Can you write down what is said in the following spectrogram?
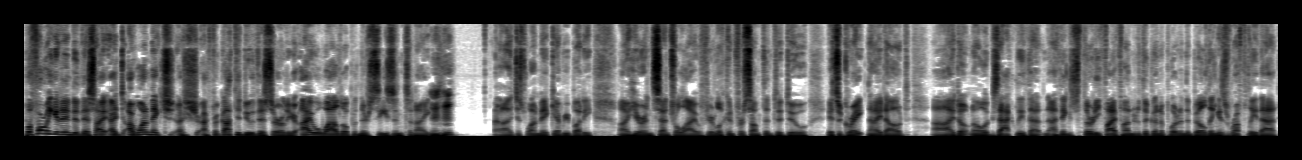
before we get into this, I I, I want to make sure I forgot to do this earlier. Iowa Wild open their season tonight. Mm-hmm. Uh, I just want to make everybody uh, here in Central Iowa, if you're looking for something to do, it's a great night out. Uh, I don't know exactly that. I think it's 3,500 they're going to put in the building is roughly that.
